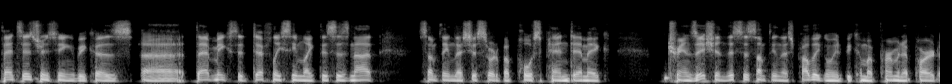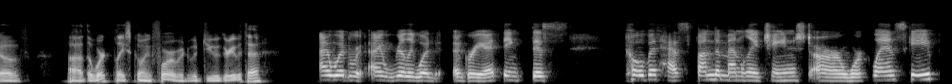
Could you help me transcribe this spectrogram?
That's interesting because uh, that makes it definitely seem like this is not something that's just sort of a post pandemic transition. This is something that's probably going to become a permanent part of uh, the workplace going forward. Would you agree with that? I would. I really would agree. I think this COVID has fundamentally changed our work landscape,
